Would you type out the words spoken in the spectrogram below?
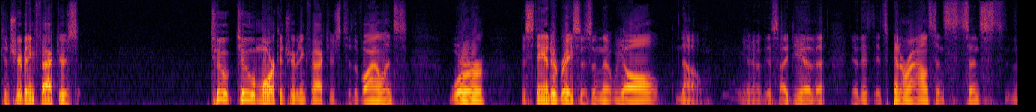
contributing factors, two, two more contributing factors to the violence were the standard racism that we all know. You know, this idea that you know, that it's been around since, since the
